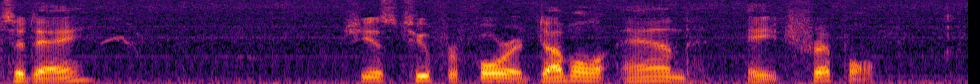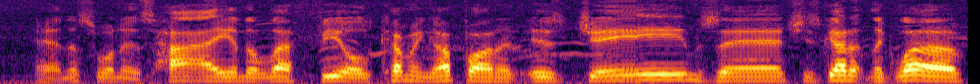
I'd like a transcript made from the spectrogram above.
today. She is two for four, a double and a triple. And this one is high into left field. Coming up on it is James, and she's got it in the glove.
